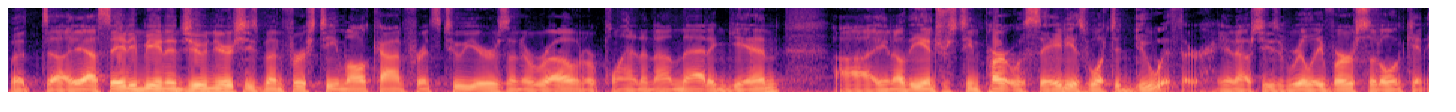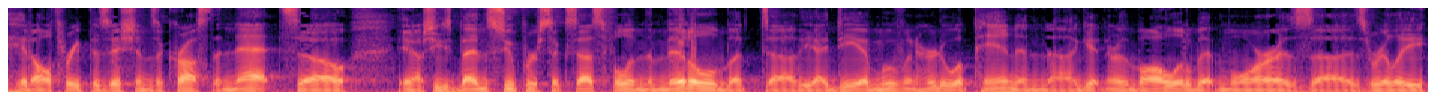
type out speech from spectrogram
but uh, yeah, Sadie being a junior, she's been first team all conference two years in a row, and we're planning on that again. Uh, you know, the interesting part with Sadie is what to do with her. You know, she's really versatile and can hit all three positions across the net. So, you know, she's been super successful in the middle, but uh, the idea of moving her to a pin and uh, getting her the ball a little bit more is, uh, is really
